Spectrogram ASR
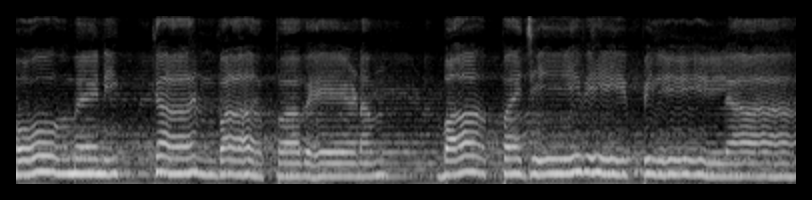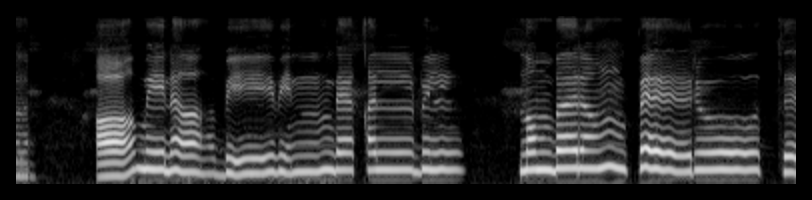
ഓമനിക്കാൻ ബാപ്പ വേണം ബാപ്പ ജീവിപ്പില്ല. ആമിന ബീവിന്റെ കൽബിൽ നൊമ്പരം പേരൂത്ത്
